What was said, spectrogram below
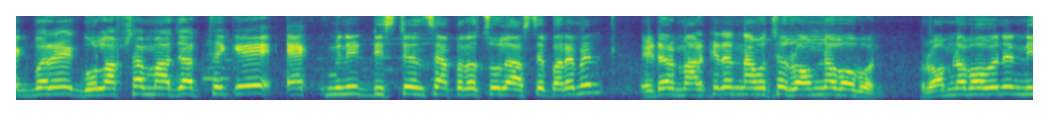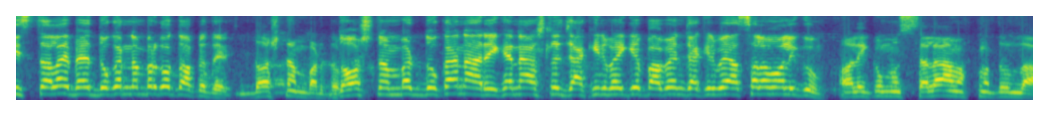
একবারে গোলাপশাহ মাজার থেকে এক মিনিট ডিস্টেন্সে আপনারা চলে আসতে পারবেন। এটার মার্কেটের নাম হচ্ছে রমনা ভবন। রমনা ভবনের নিচতলায় ভাই দোকান নাম্বার কত আপনাদের? দশ নাম্বার দশ নাম্বার দোকান আর এখানে আসলে জাকির ভাইকে পাবেন। জাকির ভাই আসসালামু আলাইকুম। ওয়ালাইকুম আসসালাম রহমতুল্লাহ।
